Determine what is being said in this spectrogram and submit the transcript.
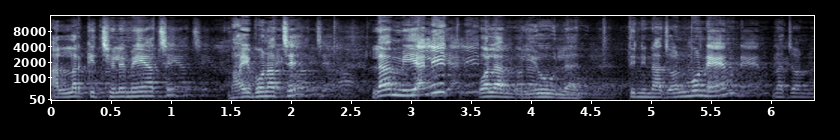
আল্লাহর কি ছেলে মেয়ে আছে? ভাই বোন আছে? তিনি না জন্ম নেন, না জন্ম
